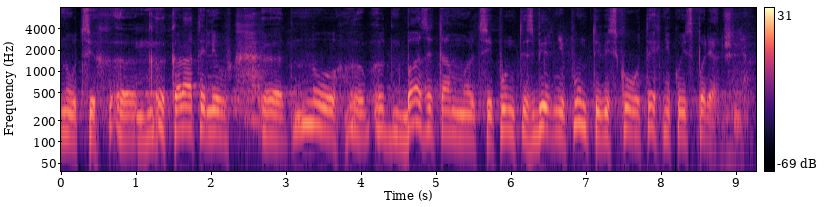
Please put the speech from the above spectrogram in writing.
ну, цих карателів, ну, бази, там ці пункти, збірні пункти, військову техніку і спорядження.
